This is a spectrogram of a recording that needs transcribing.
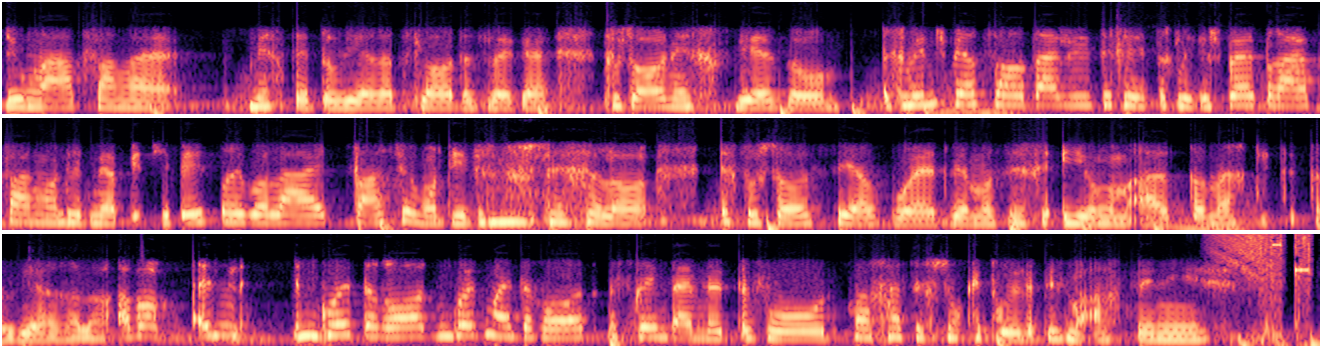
jung angefangen, mich tätowieren zu lassen. Deswegen verstehe ich wie so. Ich wünsche mir zwar teilweise, ich hätte ein bisschen später angefangen und hätte mir ein bisschen besser überlegt, was für Motive ich mir stechen lassen. Ich verstehe es sehr gut, wenn man sich in jungem Alter möchte tätowieren lassen. Aber ein, ein guter Rat, ein gut gemeinter Rat, es rennt einem nicht davon. Man kann sich schon gedulden, bis man 18 ist.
